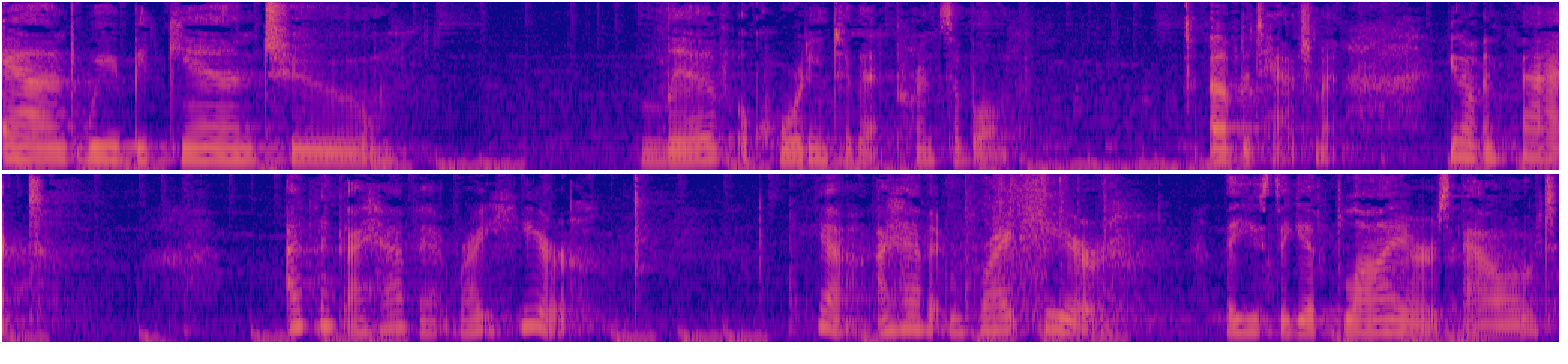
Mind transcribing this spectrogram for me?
And we begin to live according to that principle of detachment. You know, in fact, I think I have that right here. Yeah, I have it right here. They used to give flyers out.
